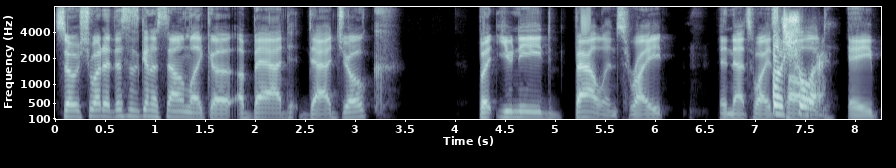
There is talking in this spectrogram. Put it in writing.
So, Shweta, this is going to sound like a, a bad dad joke, but you need balance, right? And that's why it's For called sure. a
